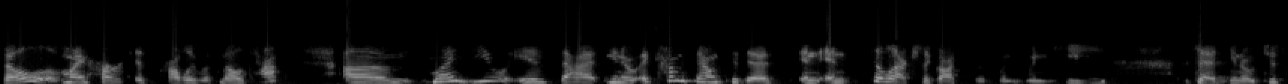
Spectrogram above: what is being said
Phil. My heart is probably with Mel Cappe. Um, my view is that, you know, it comes down to this, and, and Phil actually got to this when, when he said, you know, just,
